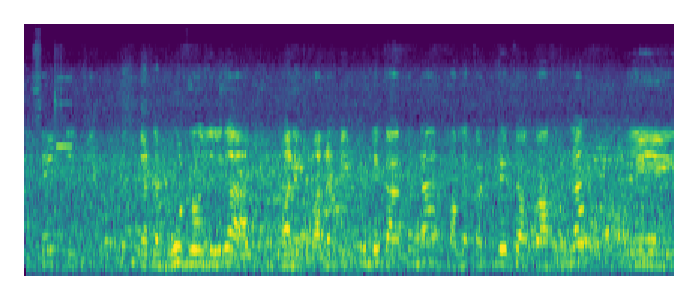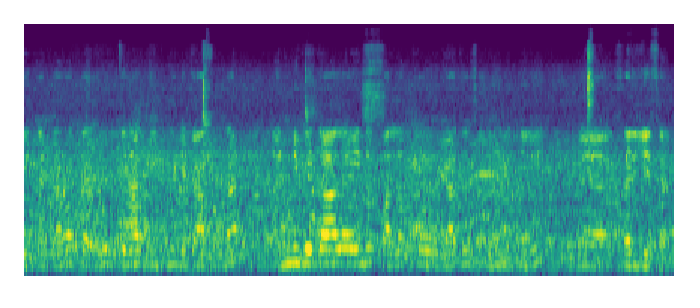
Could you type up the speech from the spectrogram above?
decide చేసి గత మూడు రోజులుగా వాళ్ళకి పళ్ళ ట్రీట్మెంటే కాకుండా పళ్ళ కట్టుడే కాకుండా తర్వాత రూట్ కెనాల్ ట్రీట్మెంటే కాకుండా అన్ని విధాలైన పళ్ళకు వ్యాధులకు సంబంధించి సరిచేశారు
